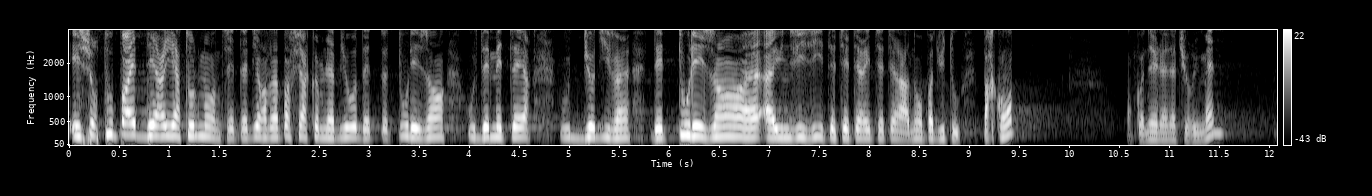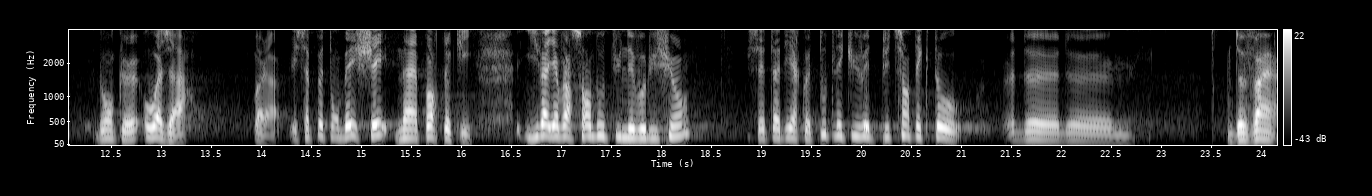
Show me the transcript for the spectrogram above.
et surtout pas être derrière tout le monde. C'est-à-dire, on va pas faire comme la bio, d'être tous les ans, ou Déméter, ou de Biodivin, d'être tous les ans à, une visite, etc., etc. Non, pas du tout. Par contre, on connaît la nature humaine, donc euh, au hasard. Voilà. Et ça peut tomber chez n'importe qui. Il va y avoir sans doute une évolution, c'est-à-dire que toutes les cuvées de plus de 100 hectos de vin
